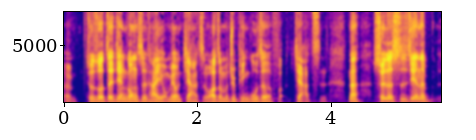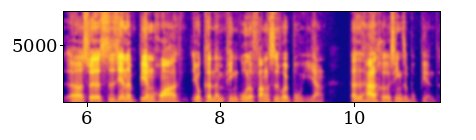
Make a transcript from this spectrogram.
嗯，就是说这间公司它有没有价值，我要怎么去评估这个价值？那随着时间的呃，随着时间的变化，有可能评估的方式会不一样，但是它的核心是不变的。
